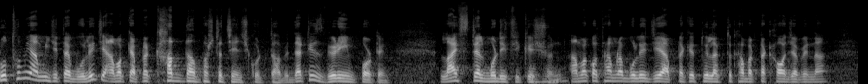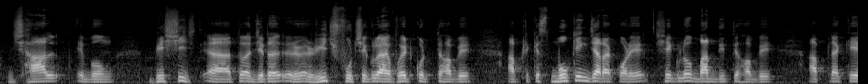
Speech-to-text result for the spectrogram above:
প্রথমে আমি যেটা বলি যে আমাকে আপনার খাদ্যাভ্যাসটা চেঞ্জ করতে হবে। That is very important lifestyle modification আমার কথা আমরা বলি যে আপনাকে তৈলাক্ত খাবারটা খাওয়া যাবে না। ঝাল এবং বেশি তো যেটা রিচ ফুড সেগুলো অ্যাভয়েড করতে হবে। আপনাকে স্মোকিং যারা করে সেগুলো বাদ দিতে হবে। আপনাকে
